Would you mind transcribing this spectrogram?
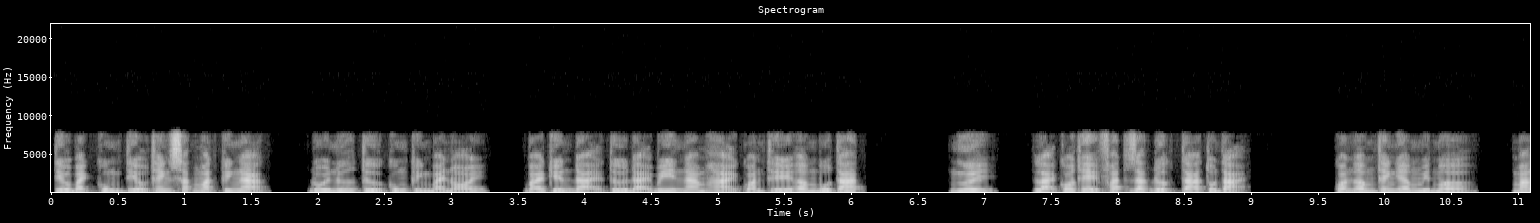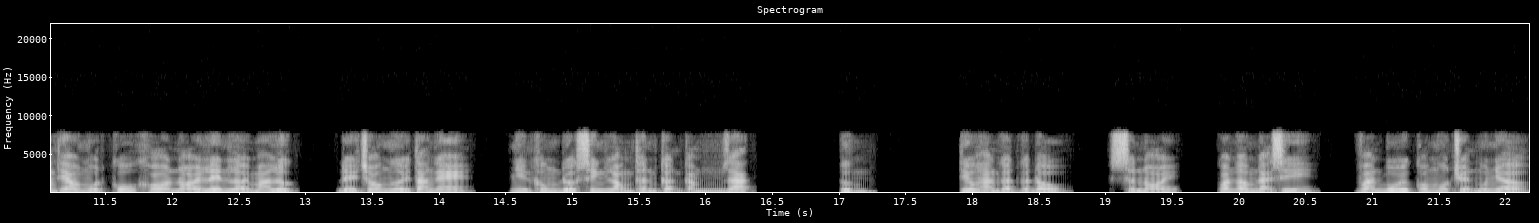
Tiểu Bạch cùng Tiểu Thanh sắc mặt kinh ngạc, đối nữ tử cung kính bái nói, bái kiến đại từ đại bi Nam Hải quan thế âm Bồ Tát. Ngươi, lại có thể phát giác được ta tồn tại. Quan âm thanh âm mịt mờ, mang theo một cỗ khó nói lên lời ma lực, để cho người ta nghe, nhịn không được sinh lòng thân cận cảm giác. Ừm. Tiêu Hàn gật gật đầu, sấn nói, quan âm đại sĩ, văn bối có một chuyện muốn nhờ.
